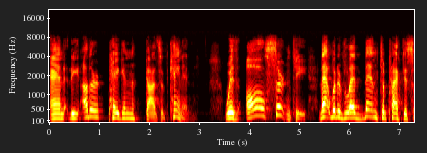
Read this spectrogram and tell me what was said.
and the other pagan gods of Canaan. With all certainty, that would have led them to practice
